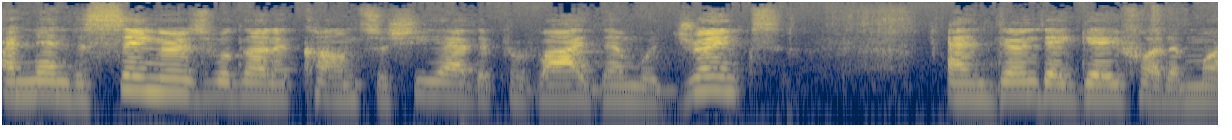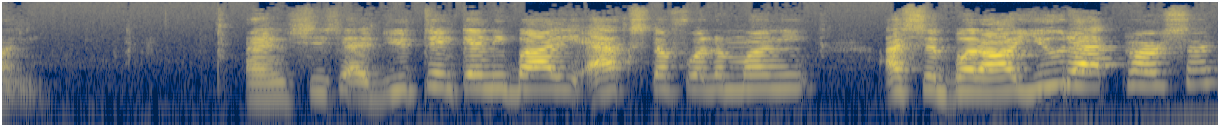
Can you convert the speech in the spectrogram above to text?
And then the singers were going to come, so she had to provide them with drinks. And then they gave her the money. And she said, You think anybody asked her for the money? I said, But are you that person?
